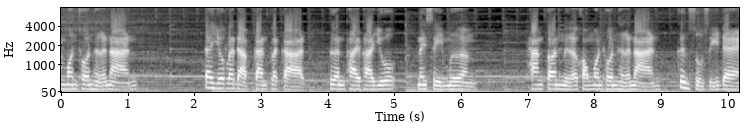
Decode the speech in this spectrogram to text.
ำมณฑลเหอหนาน ได้ยกระดับการประกาศเตือนภัยพายุใน 4 เมือง ทางตอนเหนือของมณฑลเหอหนานขึ้นสู่สีแดง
